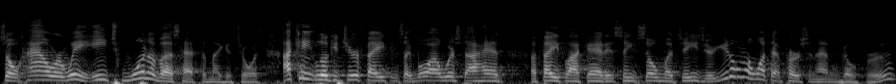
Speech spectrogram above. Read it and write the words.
So, how are we? Each one of us have to make a choice. I can't look at your faith and say, Boy, I wished I had a faith like that. It seems so much easier. You don't know what that person having to go through,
